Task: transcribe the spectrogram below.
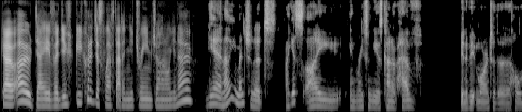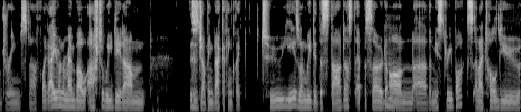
go, oh, David, you, you could have just left that in your dream journal, you know? Yeah, now that you mention it, I guess I, in recent years, kind of have been a bit more into the whole dream stuff. Like, I even remember after we did, um, this is jumping back, I think, like two years when we did the Stardust episode Mm. on uh, the mystery box, and I told you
